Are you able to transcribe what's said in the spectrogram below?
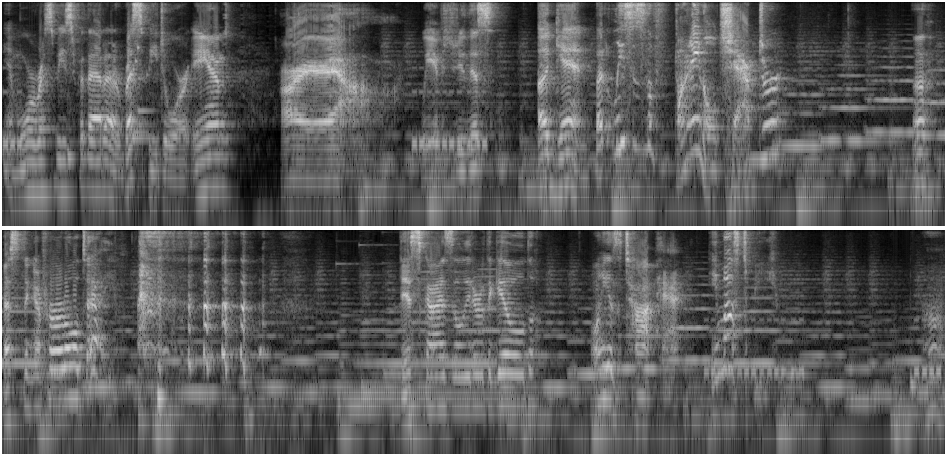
Yeah, more recipes for that uh, recipe door, and uh, we have to do this again. But at least it's the final chapter. Uh, best thing I've heard all day. This guy's the leader of the guild? Well, he has a top hat. He must be. Oh.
